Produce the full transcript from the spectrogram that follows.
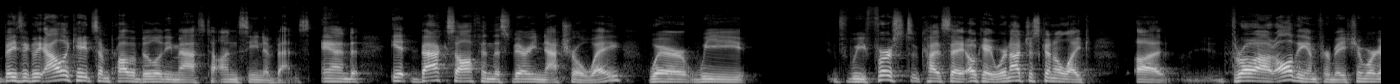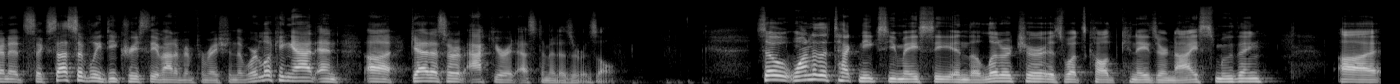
basically allocate some probability mass to unseen events. And it backs off in this very natural way where we, we first kind of say, okay, we're not just gonna like uh, throw out all the information. We're going to successively decrease the amount of information that we're looking at and uh, get a sort of accurate estimate as a result. So one of the techniques you may see in the literature is what's called Kneser-Ney smoothing. Uh,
